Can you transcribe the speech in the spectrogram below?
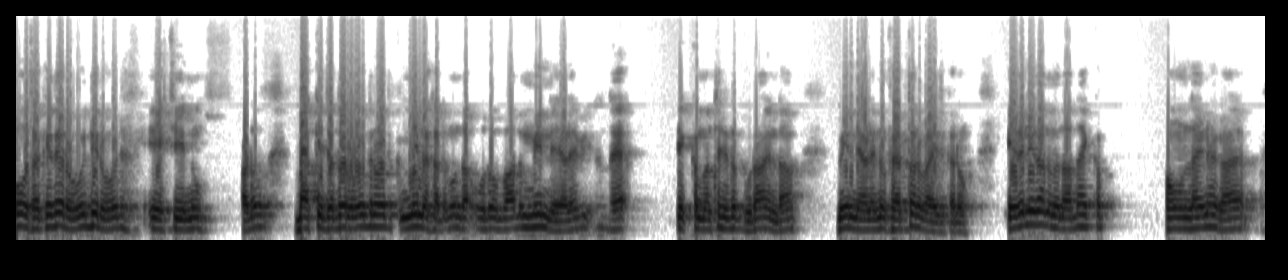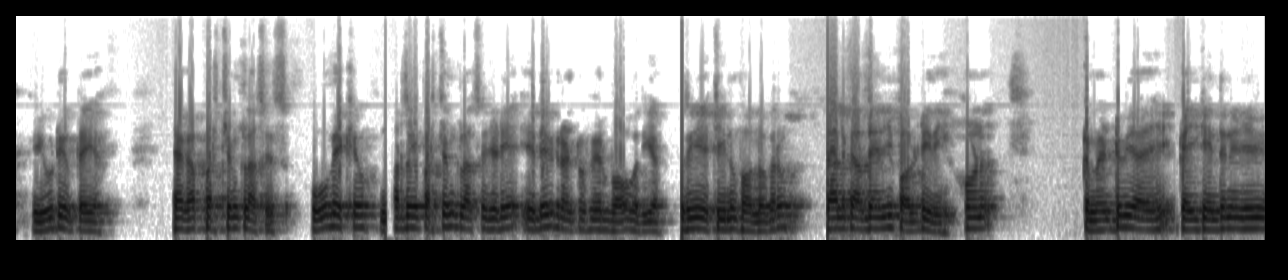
ਹੋ ਸਕੇ ਤੇ ਰੋਜ਼ ਦੀ ਰੋਜ਼ ਇਸ ਚੀਜ਼ ਨੂੰ ਪੜੋ ਬਾਕੀ ਜਦੋਂ ਰੋਜ਼ ਦੀ ਰੋਜ਼ ਮਹੀਨਾ ਖਤਮ ਹੁੰਦਾ, ਉਦੋਂ ਬਾਅਦ ਮਹੀਨੇ ਵਾਲੇ ਵੀ ਹੁੰਦੇ ਇੱਕ ਮੰਥ ਜਦੋਂ ਪੂਰਾ ਹੁੰਦਾ ਮਹੀਨੇ ਵਾਲੇ ਨੂੰ ਫਿਰ ਤੋਂ ਰਿਵਾਈਜ਼ ਕਰੋ। ਇਹਦੇ ਲਈ ਤੁਹਾਨੂੰ ਮੈਂ ਦੱਸਦਾ ਇੱਕ ਆਨਲਾਈਨ ਹੈਗਾ YouTube ਤੇ ਹੈਗਾ ਪਰਚਮ ਕਲਾਸਿਸ ਉਹ ਵੇਖਿਓ। ਪਰ ਤੁਸੀਂ ਪਰਚਮ ਕਲਾਸਿਸ ਜਿਹੜੇ ਇਹਦੇ ਵੀ ਕਰੰਟ ਅਫੇਅਰ ਬਹੁਤ ਵਧੀਆ। ਤੁਸੀਂ ਇਸ ਚੀਜ਼ ਨੂੰ ਫੋਲੋ ਕਰੋ। ਗੱਲ ਕਰਦੇ ਹਾਂ ਜੀ ਪੋਲਿਟੀ ਦੀ। ਹੁਣ ਕਮੈਂਟ ਵੀ ਆਏ ਸੀ, ਕਈ ਕਹਿੰਦੇ ਨੇ ਜੀ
